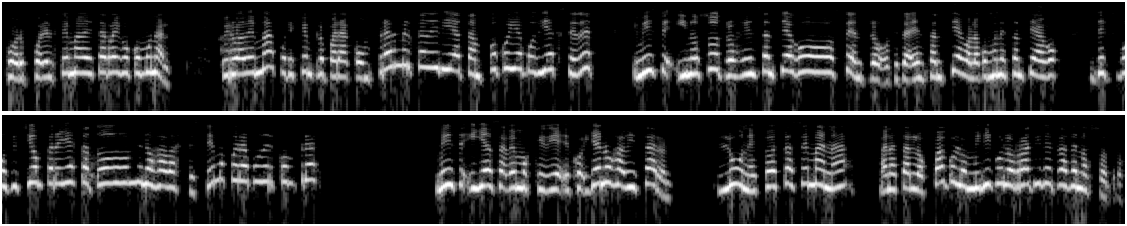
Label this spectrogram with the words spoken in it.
Por, por el tema de este arraigo comunal. Pero además, por ejemplo, para comprar mercadería tampoco ya podía acceder. Y me dice, y nosotros en Santiago Centro, o sea, en Santiago, la comuna de Santiago, de exposición para allá está todo donde nos abastecemos para poder comprar. Me dice, y ya sabemos que ya nos avisaron, lunes, toda esta semana, van a estar los pacos, los milicos los ratis detrás de nosotros.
